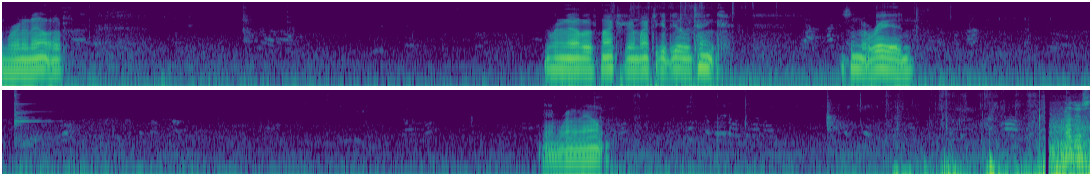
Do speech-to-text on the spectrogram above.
I'm running out of. I'm running out of nitrogen. I might have to get the other tank. It's in the red. I'm running out. I just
